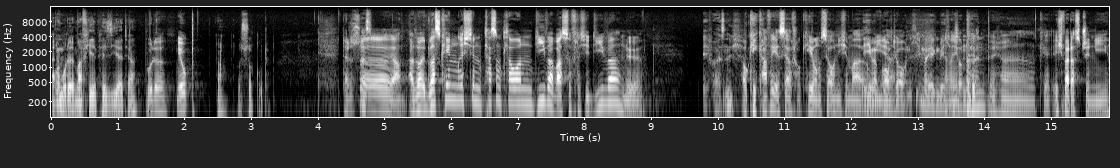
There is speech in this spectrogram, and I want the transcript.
Da wurde immer viel pesiert, ja? Wurde, jupp. Ja, das ist doch gut. Das ist, äh, ja. Also, du hast keinen richtigen Klassenclown. Diva, warst du vielleicht die Diva? Nö. Ich weiß nicht. Okay, Kaffee ist ja auch okay. Man muss ja auch nicht immer. Nee, man braucht ja auch nicht immer irgendwelche Ja, Sonderheiten. Pimp, ich, äh, okay. ich war das Genie,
